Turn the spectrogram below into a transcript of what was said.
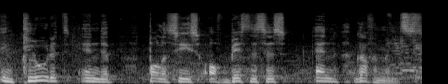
included in the policies of businesses and governments.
